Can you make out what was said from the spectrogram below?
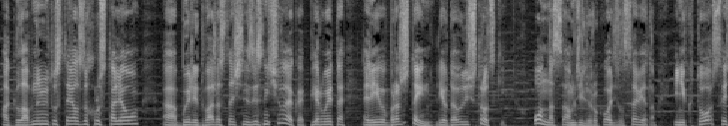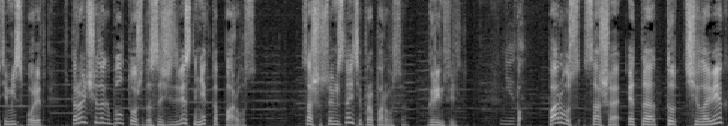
А главным кто стоял за Хрусталевым, а, были два достаточно известных человека. Первый это Лев Бронштейн, Лев Давыдович Троцкий. Он на самом деле руководил советом, и никто с этим не спорит. Второй человек был тоже достаточно известный, некто Парвус. Саша, что-нибудь знаете про Парвуса? Гринфильд. Нет. Парвус, Саша, это тот человек,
